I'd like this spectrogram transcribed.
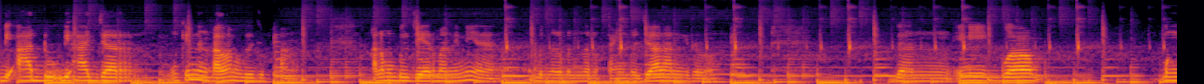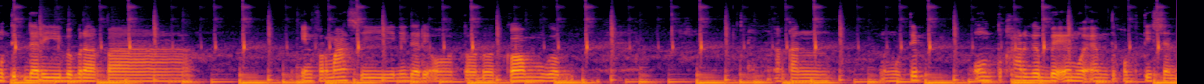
diadu dihajar. Mungkin yang kalah mobil Jepang. Karena mobil Jerman ini ya bener-bener tank berjalan gitu loh. Dan ini gue mengutip dari beberapa informasi. Ini dari auto.com gue akan mengutip untuk harga BMW M2 Competition.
